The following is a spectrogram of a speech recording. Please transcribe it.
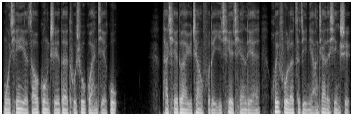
母亲也遭供职的图书馆解雇，她切断与丈夫的一切牵连，恢复了自己娘家的姓氏。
